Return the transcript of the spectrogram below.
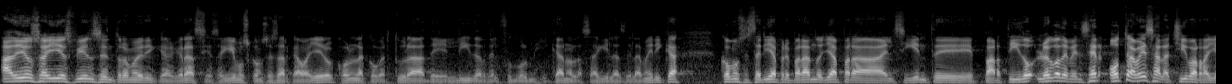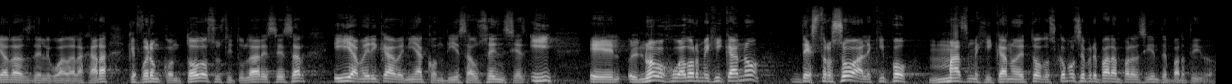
Adiós ahí es bien Centroamérica. Gracias. Seguimos con César Caballero con la cobertura del líder del fútbol mexicano, las Águilas del América. ¿Cómo se estaría preparando ya para el siguiente partido? Luego de vencer otra vez a las Chivas Rayadas del Guadalajara, que fueron con todos sus titulares, César, y América venía con 10 ausencias. Y el, el nuevo jugador mexicano destrozó al equipo más mexicano de todos. ¿Cómo se preparan para el siguiente partido?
